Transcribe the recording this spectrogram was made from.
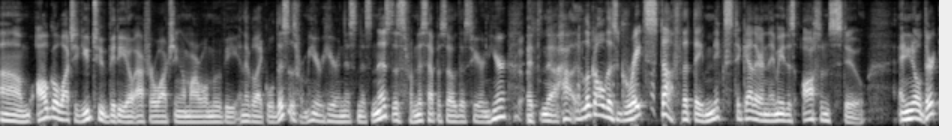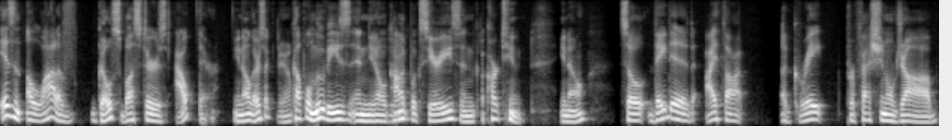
um, I'll go watch a YouTube video after watching a Marvel movie, and they'll be like, "Well, this is from here, here, and this, and this, and this. This is from this episode, this here, and here. It's, how, look at all this great stuff that they mixed together, and they made this awesome stew. And you know, there isn't a lot of Ghostbusters out there. You know, there's a Yeah. couple movies and you know comic book series and a cartoon. You know, so they did. I thought a great professional job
